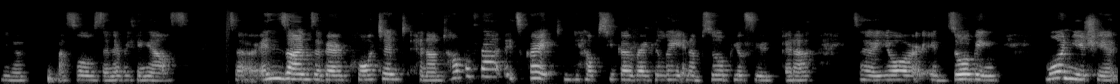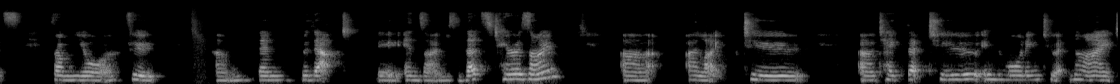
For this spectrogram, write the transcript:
you know, muscles and everything else. So enzymes are very important. And on top of that, it's great. It helps you go regularly and absorb your food better. So you're absorbing more nutrients from your food um, than without the enzymes. That's Terrazyme. Uh, I like to uh, take that two in the morning, two at night,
